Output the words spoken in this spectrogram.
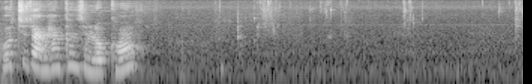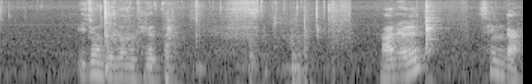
고추장 한 큰술 넣고 이 정도 넣으면 되겠다. 마늘 생강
